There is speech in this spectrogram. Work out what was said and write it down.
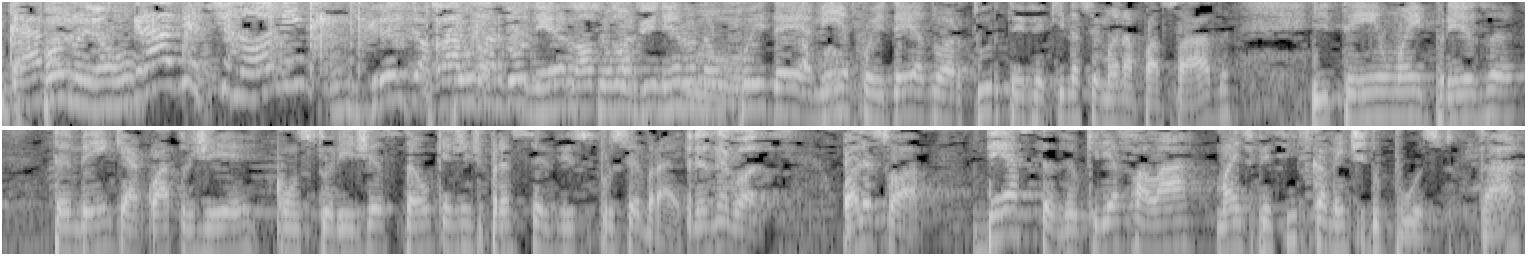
grave, grave este nome. Um grande abraço seu a marceneiro, nossos seu marceneiro não foi ideia Tá minha, foi ideia do Arthur, teve aqui na semana passada. E tem uma empresa também, que é a 4G Consultoria e Gestão, que a gente presta serviço para o Sebrae. Três negócios. Olha só, destas eu queria falar mais especificamente do posto, tá?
